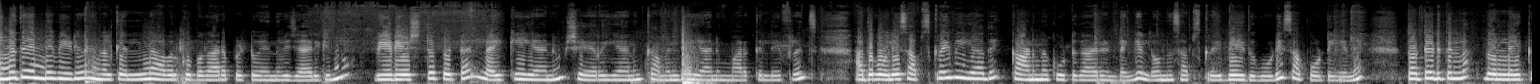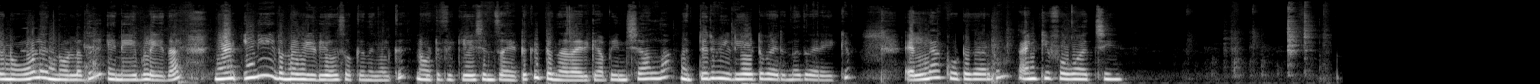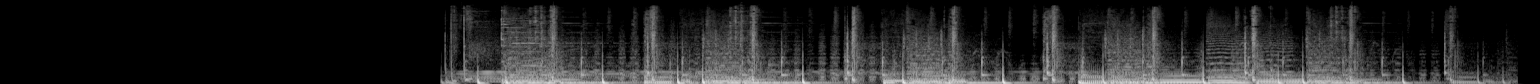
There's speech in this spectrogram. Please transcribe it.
ഇന്നത്തെ എന്റെ വീഡിയോ നിങ്ങൾക്ക് എല്ലാവർക്കും ഉപകാരപ്പെട്ടു എന്ന് വിചാരിക്കുന്നു. വീഡിയോ ഇഷ്ടപ്പെട്ടാൽ ലൈക്ക് ചെയ്യാനും ഷെയർ ചെയ്യാനും കമന്റ് ചെയ്യാനും മറക്കല്ലേ ഫ്രണ്ട്സ് അതുപോലെ സബ്സ്ക്രൈബ് ചെയ്യാതെ കാണുന്ന കൂട്ടുകാരുണ്ടെങ്കിൽ ഒന്ന് സബ്സ്ക്രൈബ് ചെയ്തുകൂടി സപ്പോർട്ട് ചെയ്യണേ. തൊട്ടടുത്തുള്ള ബെല്ലൈക്കൺ ഓൾ എന്നുള്ളത് എനേബിൾ ചെയ്താൽ ഞാൻ ഇനി ഇടുന്ന വീഡിയോസൊക്കെ നിങ്ങൾക്ക് നോട്ടിഫിക്കേഷൻസ് ആയിട്ട് കിട്ടുന്നതായിരിക്കും. അപ്പോൾ ഇൻഷാല്ല മറ്റൊരു വീഡിയോ ആയിട്ട് വരുന്നത് വരേക്കും. എല്ലാ കൂട്ടുകാർക്കും താങ്ക് ഫോർ വാച്ചിങ്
